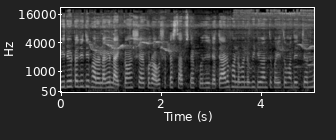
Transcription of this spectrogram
ভিডিওটা যদি ভালো লাগে লাইক কমেন্ট শেয়ার করে অবশ্যই একটা সাবস্ক্রাইব করে দিও, যাতে আরও ভালো ভালো ভিডিও আনতে পারি তোমাদের জন্য।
